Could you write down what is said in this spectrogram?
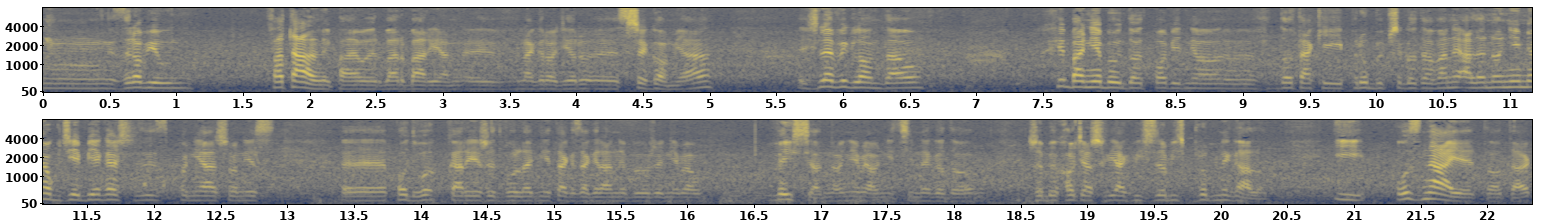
mm, zrobił fatalny Power Barbarian yy, w nagrodzie yy, Strzegomia, źle wyglądał. Chyba nie był do, odpowiednio do takiej próby przygotowany, ale no nie miał gdzie biegać, ponieważ on jest e, po karierze dwuletniej tak zagrany był, że nie miał wyjścia, no nie miał nic innego, do, żeby chociaż jakiś zrobić próbny galop. I uznaję to tak,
